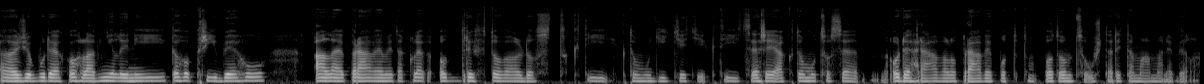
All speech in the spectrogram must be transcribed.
uh, že bude jako hlavní linií toho příběhu, ale právě mi takhle oddriftoval dost k, tý, k tomu dítěti, k té dceři a k tomu, co se odehrávalo právě po tom, po tom, co už tady ta máma nebyla.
